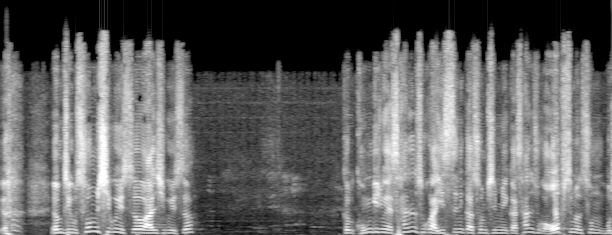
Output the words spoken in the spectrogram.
여러분 지금 숨 쉬고 있어? 안 쉬고 있어? 그럼 공기 중에 산소가 있으니까 숨 쉽니까? 산소가 없으면 숨못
